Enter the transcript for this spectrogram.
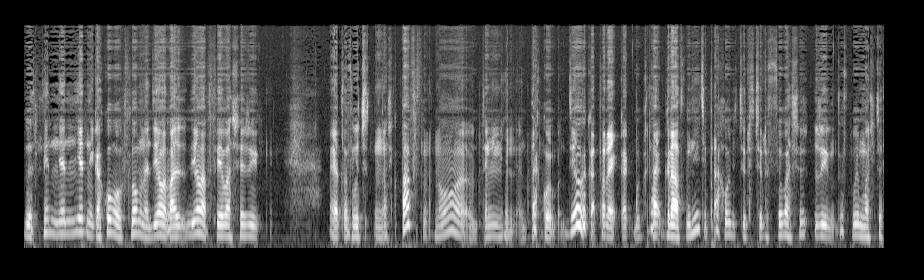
Есть нет, нет, нет никакого условно дела, дела всей вашей жизни. Это звучит немножко пафосно, но тем не менее такое вот дело, которое как бы красной нити проходит через, через всю вашу жизнь. То есть вы можете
